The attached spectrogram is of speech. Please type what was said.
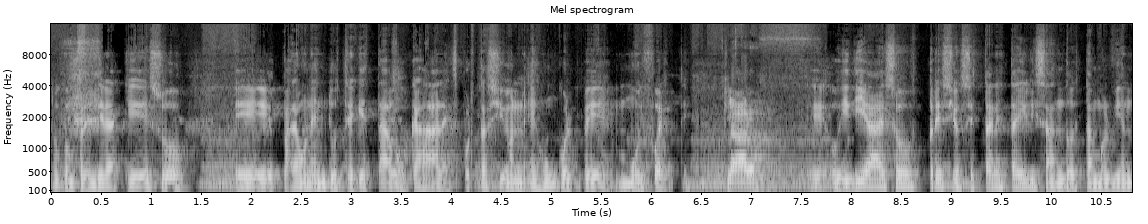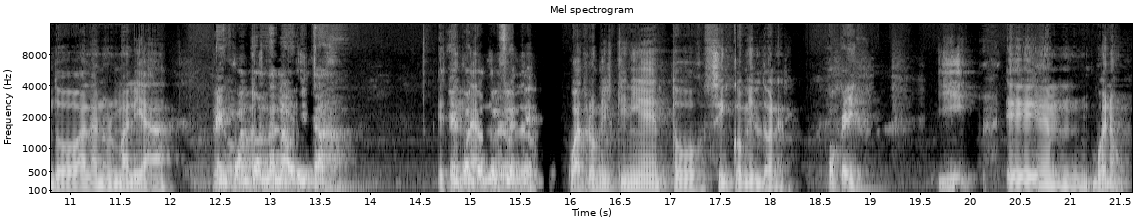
Tú comprenderás que eso eh, para una industria que está abocada a la exportación es un golpe muy fuerte. Claro. Eh, hoy día esos precios se están estabilizando, están volviendo a la normalidad. ¿En cuánto andan ahorita? ¿En cuánto anda el flete? 4.500, 5.000 dólares. Ok. Y em, bueno,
